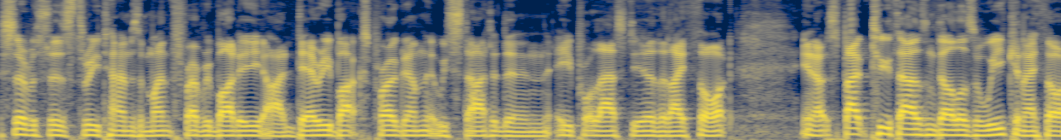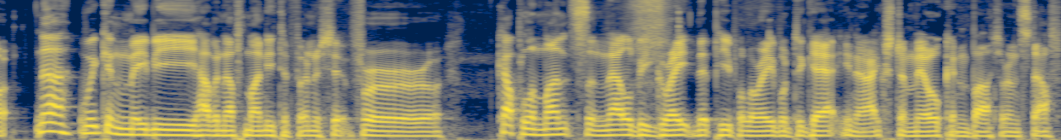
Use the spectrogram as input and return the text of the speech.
services three times a month for everybody. Our dairy box program that we started in April last year that I thought, you know, it's about two thousand dollars a week, and I thought, nah, we can maybe have enough money to furnish it for a couple of months, and that'll be great that people are able to get, you know, extra milk and butter and stuff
